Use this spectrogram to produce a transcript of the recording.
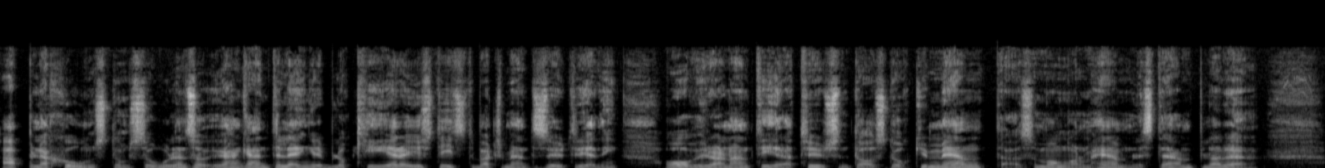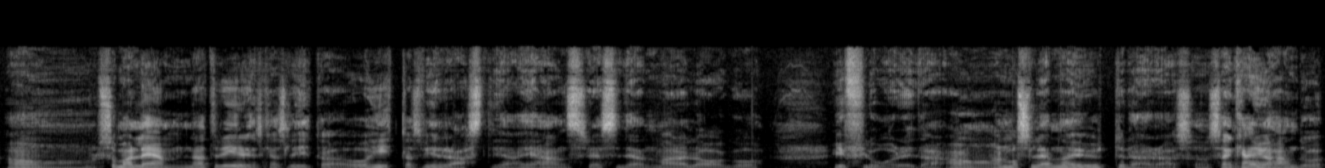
appellationsdomstolen. Så han kan inte längre blockera justitiedepartementets utredning av hur han hanterar tusentals dokument, alltså många av dem hemligstämplade. Oh, som har lämnat regeringskansliet och, och hittats vid en rast i hans resident Mar-a-Lago i Florida. Ja, han måste lämna ut det där alltså. Sen kan ju han då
